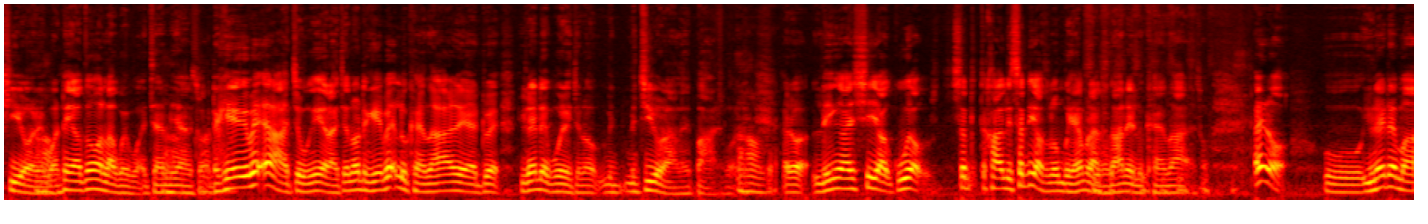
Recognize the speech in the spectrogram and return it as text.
ရှိတော့တယ်ပေါ့2ယောက်3ယောက်လောက်ပဲပေါ့အကြမ်းများဆိုတော့တကယ်ပဲအဲ့ဒါကြုံခဲ့ရတာကျွန်တော်တကယ်ပဲအဲ့လိုခံစားရတဲ့အတွက် United ပွဲတွေကျွန်တော်မကြည့်တော့တာလည်းပါတယ်ပေါ့လေဟုတ်ကဲ့အဲ့တော့၄၅၈ယောက်9ယောက်တစ်ခါလေ17ယောက်စလုံးဗျမ်းမနာကစားနေလို့ခံစားရတယ်ဆိုတော့အဲ့တော့ ဟို United မှာ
